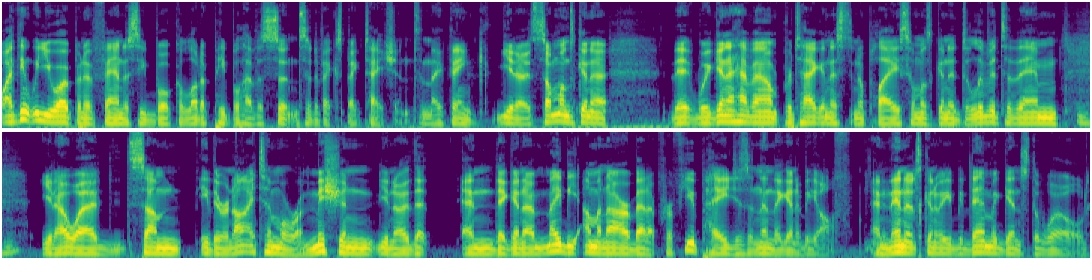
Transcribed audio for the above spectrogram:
I think when you open a fantasy book, a lot of people have a certain set of expectations, and they think, you know, someone's gonna, we're gonna have our protagonist in a place, someone's gonna deliver to them, you know, uh, some either an item or a mission, you know, that, and they're gonna maybe um and ah about it for a few pages, and then they're gonna be off, and then it's gonna be them against the world.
